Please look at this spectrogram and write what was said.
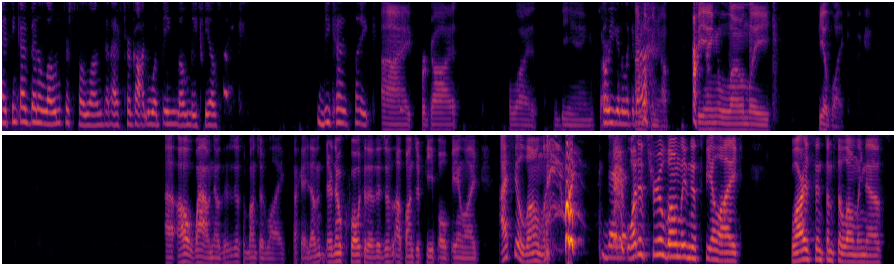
"I think I've been alone for so long that I've forgotten what being lonely feels like." Because like, I forgot what being. oh, Sorry, you're gonna look it I'm up. looking up. Being lonely feels like. Uh, oh wow, no, this is just a bunch of like, okay, doesn't, there's no quote to it. There's just a bunch of people being like, I feel lonely. What does true loneliness feel like? What are symptoms of loneliness?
